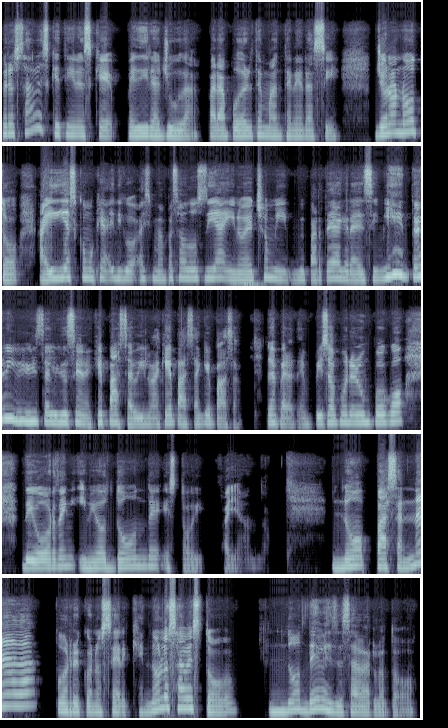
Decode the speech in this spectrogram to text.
pero sabes que tienes que pedir ayuda para poderte mantener así. Yo lo noto. Hay días como que digo, ay, se me han pasado dos días y no he hecho mi, mi parte de agradecimiento ni mi visualización. ¿Qué pasa, Vilma? ¿Qué pasa? ¿Qué pasa? Entonces, espérate, empiezo a poner un poco de orden y veo dónde estoy fallando. No pasa nada por reconocer que no lo sabes todo, no debes de saberlo todo.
